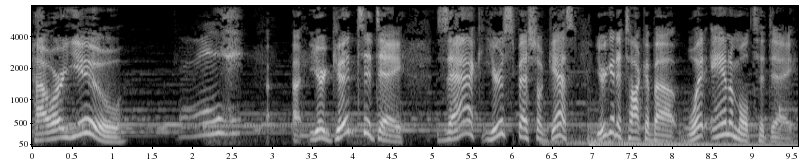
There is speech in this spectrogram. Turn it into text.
How are you? Good. Uh, you're good today. Zach, you're a special guest. You're going to talk about what animal today?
